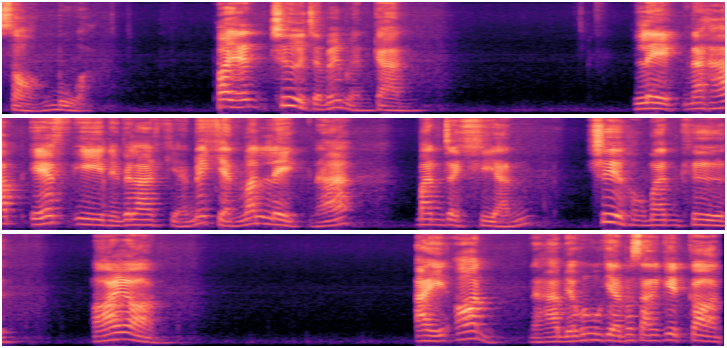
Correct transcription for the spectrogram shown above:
2 บวก เพราะฉะนั้นชื่อจะไม่เหมือนกัน เหล็กนะครับ Fe เนี่ยเวลาเขียนไม่เขียนว่าเหล็กนะ มันจะเขียนชื่อของมันคือ ion ion นะครับ เดี๋ยวคุณครูเขียนภาษาอังกฤษก่อน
